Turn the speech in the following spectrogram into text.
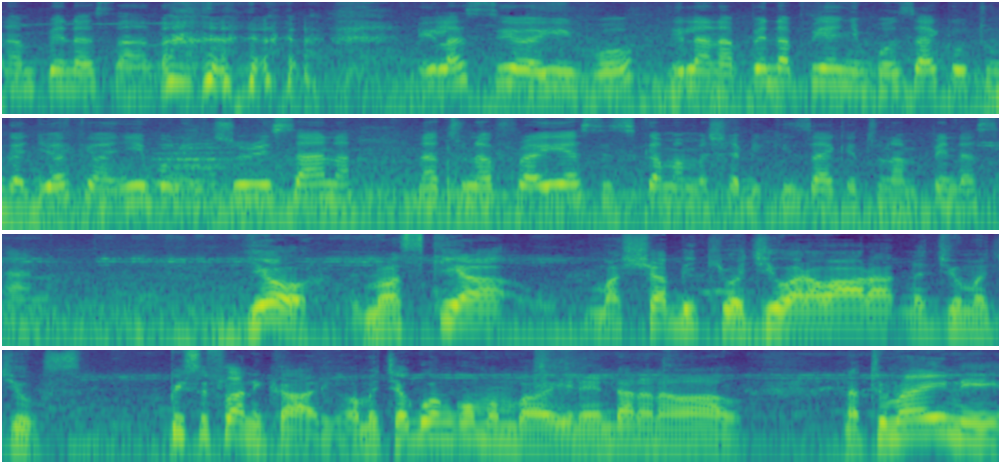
Nampenda sana ila sio hivyo, ila napenda pia nyimbo zake, utungaji wake wa nyimbo ni mzuri sana na tunafurahia sisi kama mashabiki zake, tunampenda sana. Yo, umewasikia mashabiki wa Jiwarawara na Juma Jux. Pisi fulani kali, wamechagua ngoma ambayo inaendana na wao. Natumaini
